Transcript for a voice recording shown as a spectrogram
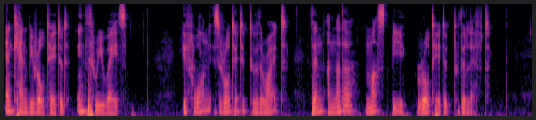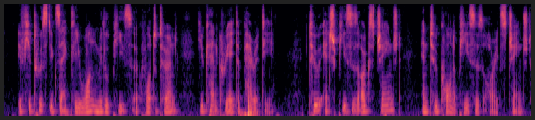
and can be rotated in three ways. If one is rotated to the right, then another must be rotated to the left. If you twist exactly one middle piece a quarter turn, you can create a parity. Two edge pieces are exchanged and two corner pieces are exchanged.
